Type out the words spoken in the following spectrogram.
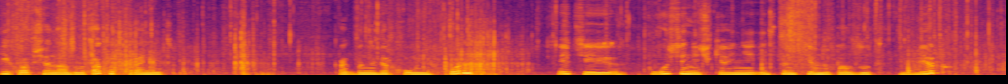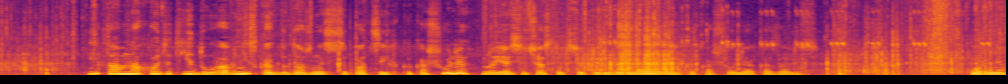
Их вообще надо вот так вот хранить. Как бы наверху у них корм. Эти гусенички, они инстинктивно ползут вверх и там находят еду, а вниз как бы должны ссыпаться их какашули, но я сейчас тут все перевернула и какашули оказались в корме.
